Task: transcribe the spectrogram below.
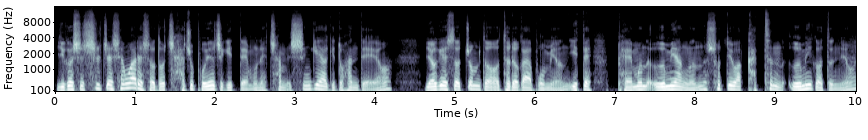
이것이 실제 생활에서도 자주 보여지기 때문에 참 신기하기도 한데요. 여기에서 좀 더 들어가 보면 이때 뱀은 음양은 소띠와 같은 음이거든요.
